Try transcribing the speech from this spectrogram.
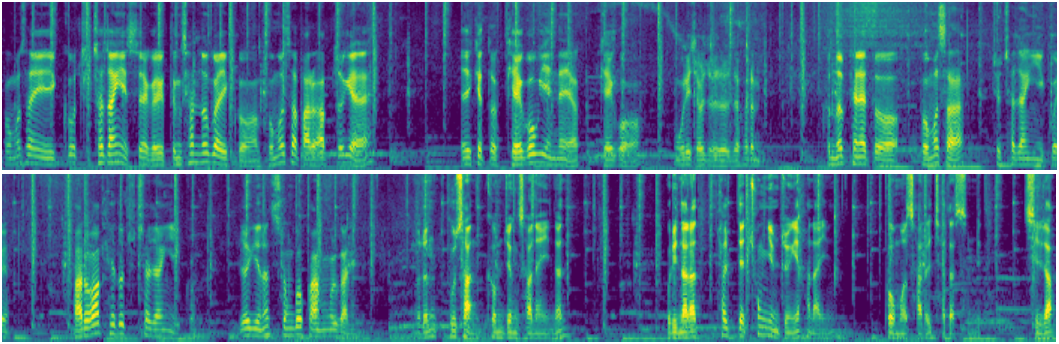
보모사에 있고 주차장이 있어요. 그리고 등산로가 있고 보모사 바로 앞쪽에 이렇게 또 계곡이 있네요. 계곡 물이 졸졸졸 흐릅니다. 건너편에 또 보모사 주차장이 있고요. 바로 앞에도 주차장이 있고 여기는 성북박물관입니다. 오늘은 부산 검정산에 있는 우리나라 8대 총림 중의 하나인 범어사를 찾았습니다. 신라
